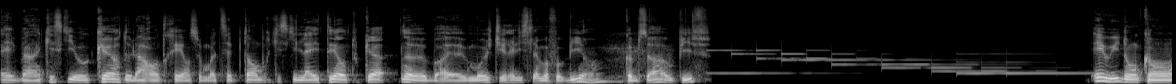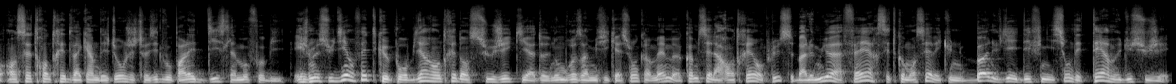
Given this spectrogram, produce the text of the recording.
Eh ben, qu'est-ce qui est au cœur de la rentrée en ce mois de septembre? Qu'est-ce qui l'a été en tout cas? Euh, bah, Moi, je dirais l'islamophobie, hein, comme ça, au pif. Et oui, donc en, en cette rentrée de vacarme des jours, j'ai choisi de vous parler d'islamophobie. Et je me suis dit en fait que pour bien rentrer dans ce sujet qui a de nombreuses ramifications quand même, comme c'est la rentrée en plus, bah, le mieux à faire, c'est de commencer avec une bonne vieille définition des termes du sujet.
